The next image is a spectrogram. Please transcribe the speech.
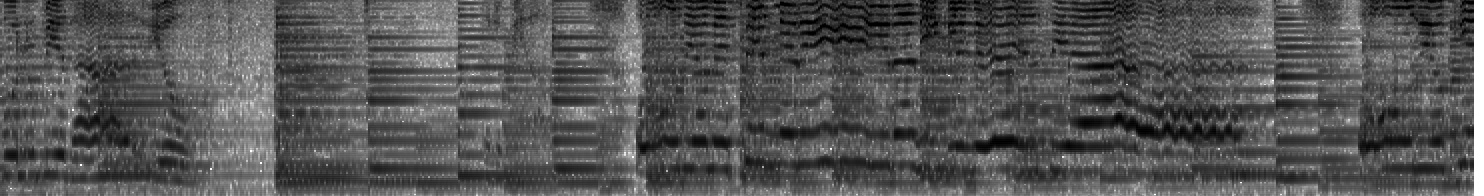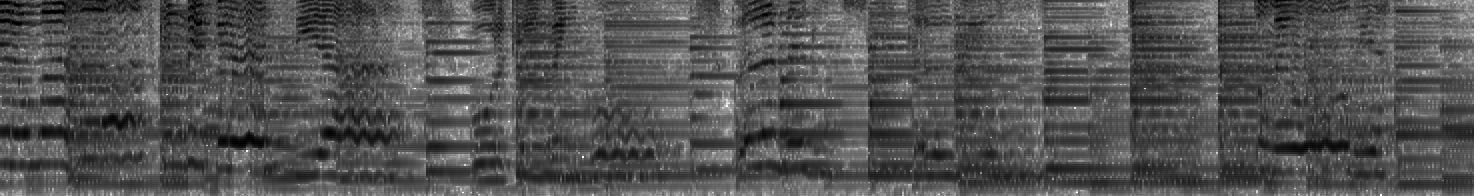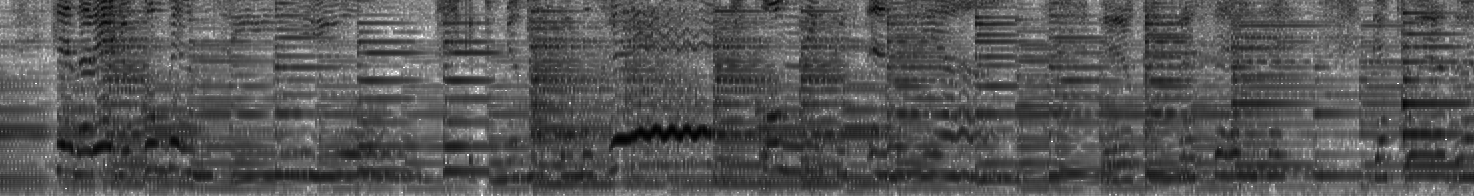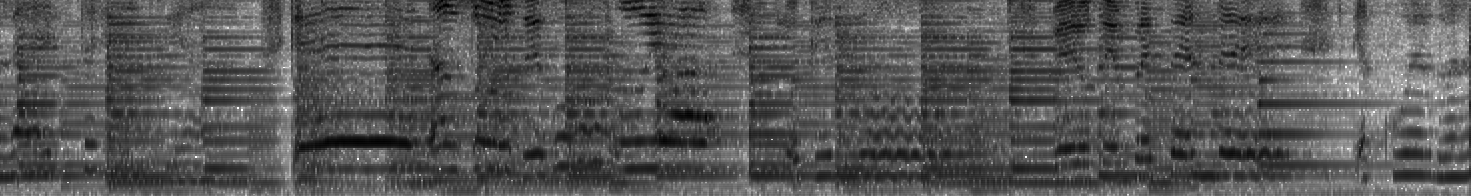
Por piedad, yo te lo pido. Ódiame sin medida presente de acuerdo a la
